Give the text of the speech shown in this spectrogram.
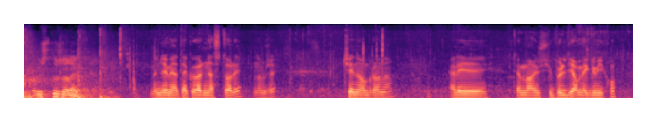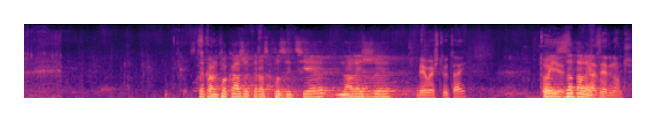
O, to już dużo lepiej. Będziemy atakować na stole, dobrze? Cień obrona. Allez, toi Mariusz, tu peux le dire mais avec le micro Stefan pokaże teraz pozycję. Należy, Byłeś tutaj? to jest za na daleko. zewnątrz.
